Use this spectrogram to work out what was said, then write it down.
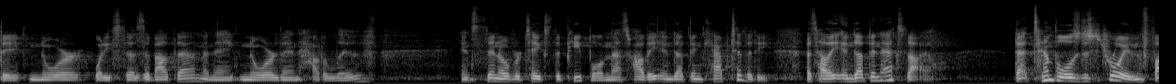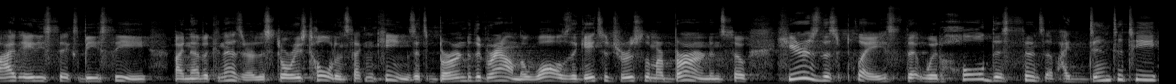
they ignore what he says about them, and they ignore then how to live. And sin overtakes the people, and that's how they end up in captivity. That's how they end up in exile. That temple is destroyed in 586 BC by Nebuchadnezzar. The story is told in 2 Kings. It's burned to the ground. The walls, the gates of Jerusalem are burned. And so here's this place that would hold this sense of identity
